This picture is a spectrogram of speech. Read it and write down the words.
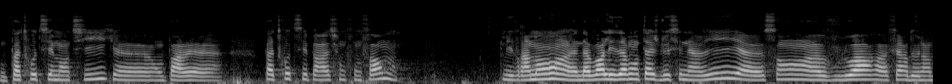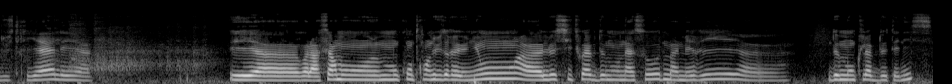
Donc pas trop de sémantique, euh, on parle pas trop de séparation conforme, mais vraiment euh, d'avoir les avantages de Scénarii euh, sans euh, vouloir faire de l'industriel et, voilà, faire mon, mon, compte rendu de réunion, le site web de mon asso, de ma mairie, de mon club de tennis.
